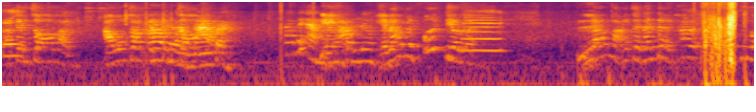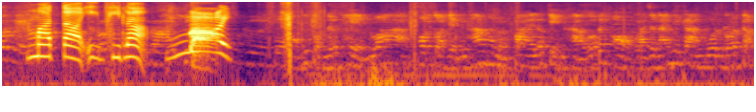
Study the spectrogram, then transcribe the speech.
จะเอาจะเต็มจอก่อนเอาวงจรปิดเต็มจอก่อนเข้าไปอาบนี่ฮะน้ำกันเร็วเห็นไหมว่ามันปื๊ดเดียวเลยแล้วหลังจากนั้นเดินข้ามขึ้นรถเมล์มาต่ออีพีหน้าบายคือตัวของพี่สมนึกเห็นว่าคนก่อเหตุมันข้ามถนนไปแล้วเก๋งขาวก็เดินออกหลังจากนั้นมีการวนรถกลับ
